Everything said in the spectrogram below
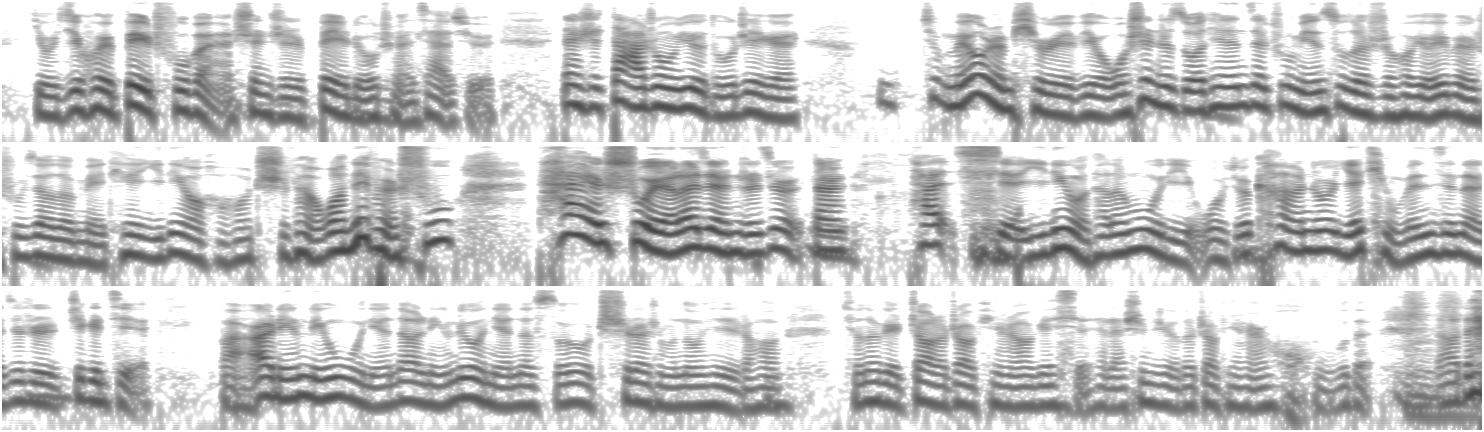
有机会被出版，甚至被流传下去。但是大众阅读这个。就没有人 peer review。我甚至昨天在住民宿的时候，有一本书叫做《每天一定要好好吃饭》，哇，那本书 太水了，简直就是。但是他写一定有他的目的，我觉得看完之后也挺温馨的。就是这个姐把二零零五年到零六年的所有吃了什么东西，然后全都给照了照片，然后给写下来，甚至有的照片还是糊的。然后但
